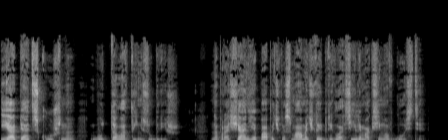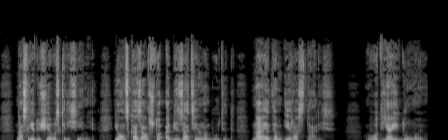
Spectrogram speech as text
и опять скучно, будто латынь зубришь. На прощание папочка с мамочкой пригласили Максима в гости на следующее воскресенье, и он сказал, что обязательно будет. На этом и расстались. Вот я и думаю,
